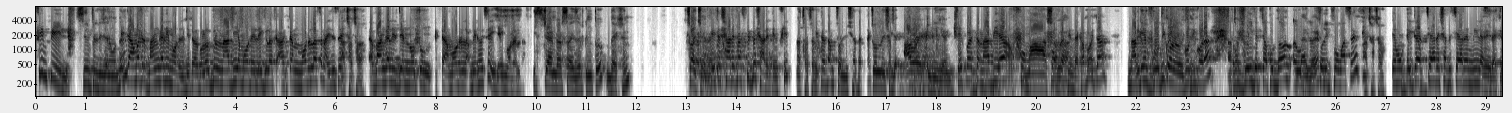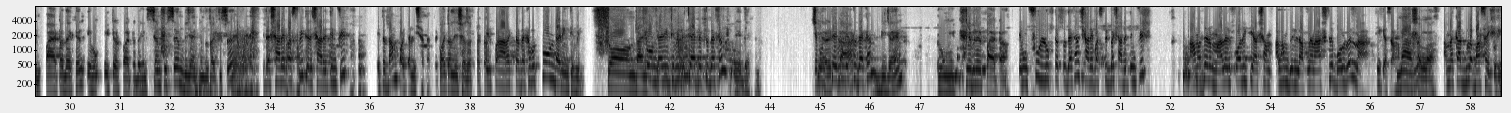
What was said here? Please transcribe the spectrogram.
সিম্পল। সিম্পল ডিজাইনের মধ্যে? এটা আমাদের বাঙালি মডেল যেটা বলো ওইগুলো নাদিয়া মডেল এগুলো একটা মডেল আছে না এই যে আচ্ছা আচ্ছা। বাঙালির যে নতুন একটা মডেল বের হয়েছে এই যে এই মডেলটা স্ট্যান্ডার্ড সাইজের কিন্তু দেখেন এটা সাড়ে পাঁচ ফিট বা সাড়ে তিন ফিট আচ্ছা আচ্ছা। এটার দাম চল্লিশ হাজার টাকা। চল্লিশ হাজার। আরও একটি ডিজাইন এরপর একটা নাদিয়া ফোম। দেখাবো এটা নাদিয়া গদি করা রয়েছে। গদি করা। এবং। ভেলভেট কাপড় দেওয়া সলিড ফোম আছে। আচ্ছা আচ্ছা। এবং এইটা চেয়ারের সাথে চেয়ারের মিল আছে দেখেন। পায়াটা দেখেন এবং এটার পায়াটা দেখেন। সেম টু সেম ডিজাইন কিন্তু থাকতেছে। হ্যাঁ। এটা সাড়ে পাঁচ ফিট এটা সাড়ে তিন ফিট এটার দাম পঁয়তাল্লিশ হাজার পঁয়তাল্লিশ হাজার টাকা। এরপর আরেকটা দেখাবো tone dining table tone dining tone dining টেবিলের চেয়ারটা একটু দেখেন। এই দেখেন। এবং টেবিল একটু দেখেন। ডিজাইন এবং টেবিলের পায়াটা। এবং ফুল লুকটা তো দেখেন সাড়ে পাঁচ ফিট বা সাড়ে তিন ফিট আমাদের মালের কোয়ালিটি আসাম আলহামদুলিল্লাহ আপনারা আসলে বলবেন না ঠিক আছে। মাশাআল্লাহ। আমরা কাঠগুলা বাছাই করি।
